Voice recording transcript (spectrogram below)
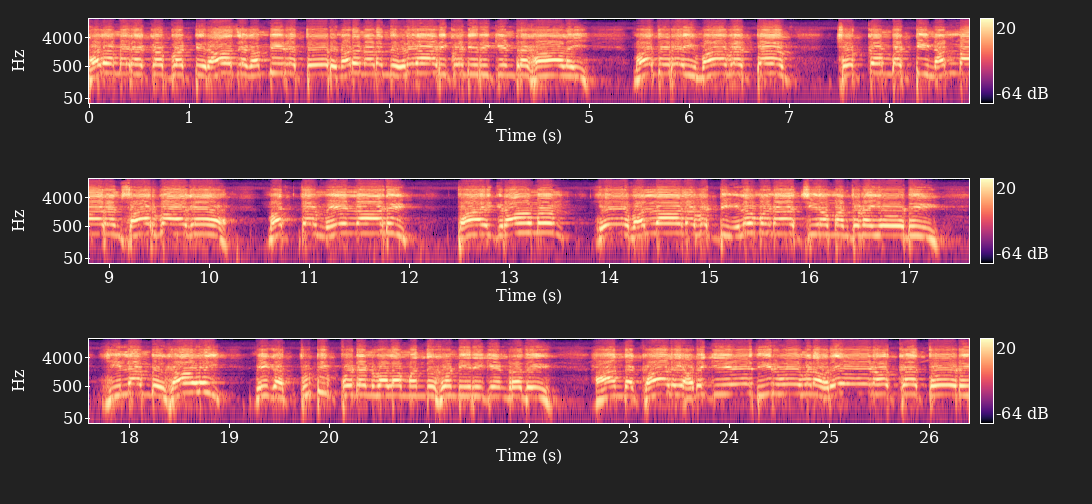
களமிறக்கப்பட்டு ராஜ கம்பீரத்தோடு நட நடந்து விளையாடி கொண்டிருக்கின்ற காலை மதுரை மாவட்டம் சொக்கம்பட்டி நன்மாறன் சார்பாக மத்த மேல்நாடு தாய் கிராமம் ஏ வல்லாளவட்டி இளமனாட்சி அம்மன் துணையோடு இளம்பு காலை மிக துடிப்புடன் வளம் வந்து கொண்டிருக்கின்றது. அந்த காலை அடக்கியே தீர்வோம் என ஒரே நோக்கத்தோடு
